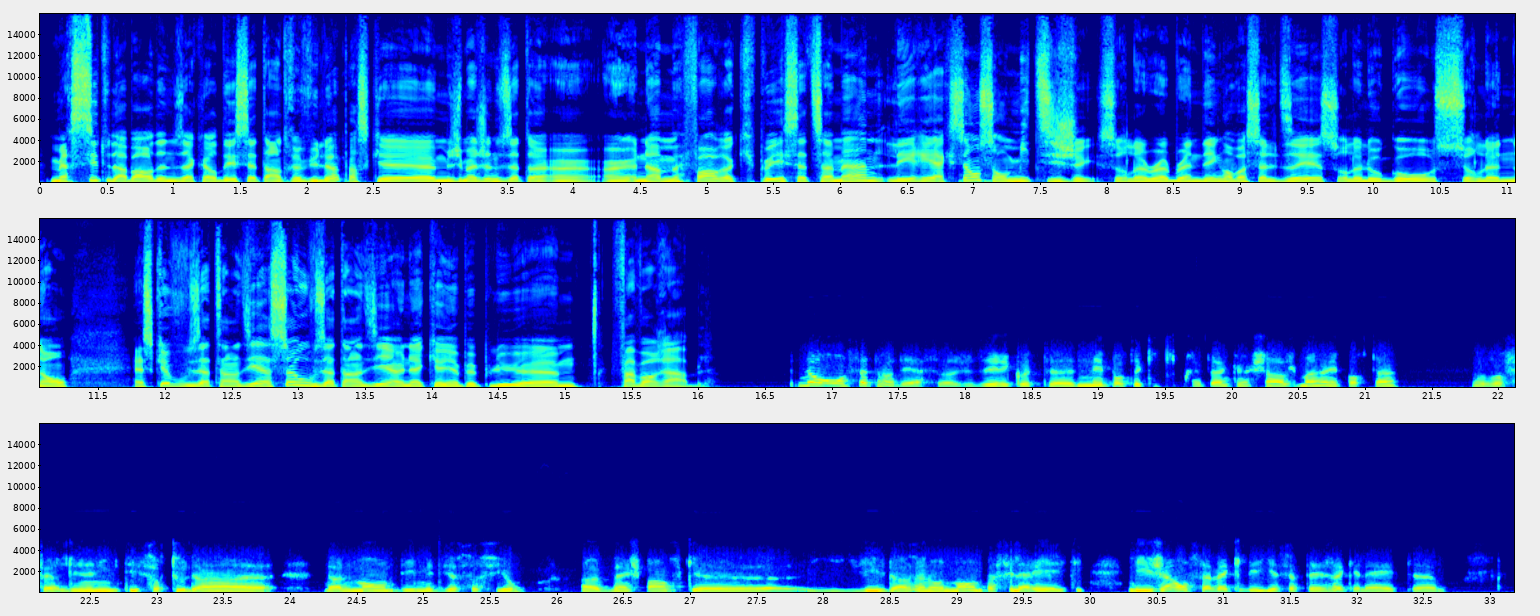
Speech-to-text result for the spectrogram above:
Merci tout d'abord de nous accorder cette entrevue-là parce que euh, j'imagine que vous êtes un homme fort occupé cette semaine. Les réactions sont mitigées sur le rebranding, on va se le dire, sur le logo, sur le nom. Est-ce que vous attendiez à ça ou vous attendiez à un accueil un peu plus euh, favorable? Non, on s'attendait à ça. Je veux dire, écoute, euh, n'importe qui qui prétend qu'un changement important va faire l'unanimité, surtout dans, euh, dans le monde des médias sociaux, euh, ben, je pense qu'ils vivent dans un autre monde parce que c'est la réalité. Les gens, on savait qu'il y a certains gens qui allaient être euh,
